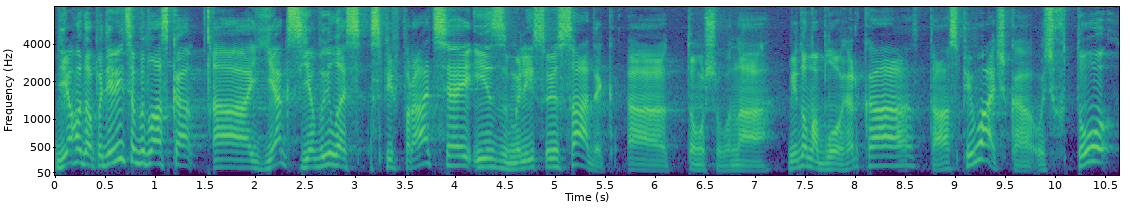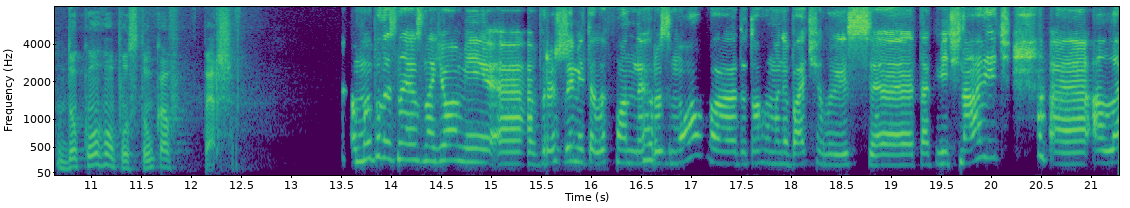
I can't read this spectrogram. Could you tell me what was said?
Ягода, поділіться, будь ласка, а, як з'явилась співпраця із Мелісою Садик? А, тому що вона відома блогерка та співачка. Ось хто до кого постукав першим? Ми були з нею знайомі е, в режимі телефонних розмов. Е, До того ми не бачились е, так віч навіч, але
